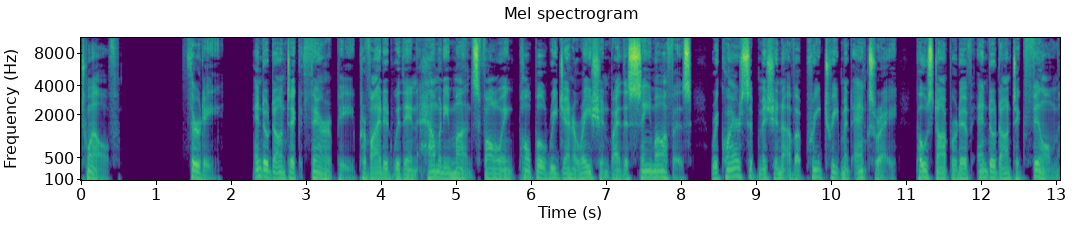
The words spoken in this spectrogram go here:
12. 30. Endodontic therapy provided within how many months following pulpal regeneration by the same office requires submission of a pre-treatment X-ray, postoperative endodontic film,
